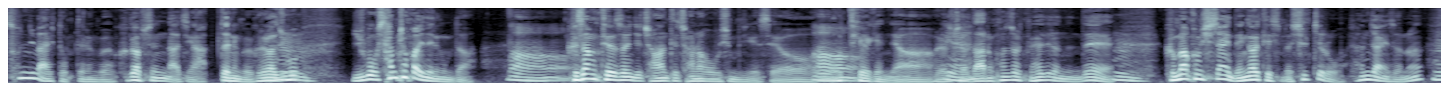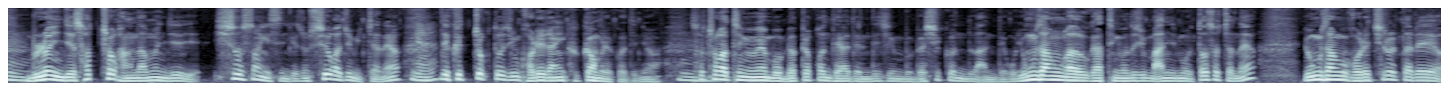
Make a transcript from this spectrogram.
손님이 아직도 없다는 거예요. 그 값은 아직 없다는 거예요. 그래가지고 음. 6억 3천까지 내는 겁니다. 아. 그 상태에서 이제 저한테 전화가 오신 분이 계세요. 아. 어떻게 하겠냐. 그래서 예. 제가 나름 컨설팅 해드렸는데 음. 그만큼 시장이 냉각돼 있습니다. 실제로 현장에서는 음. 물론 이제 서초 강남은 이제 희소성이 있으니까 좀 수요가 좀 있잖아요. 예. 근데 그쪽도 지금 거래량이 급감을 했거든요. 음. 서초 같은 경우에 뭐 몇백 건 돼야 되는데 지금 뭐 몇십 건도 안 되고 용산구 같은 경우도 지금 많이 뭐 떴었잖아요. 용산구 거래 7월 달에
